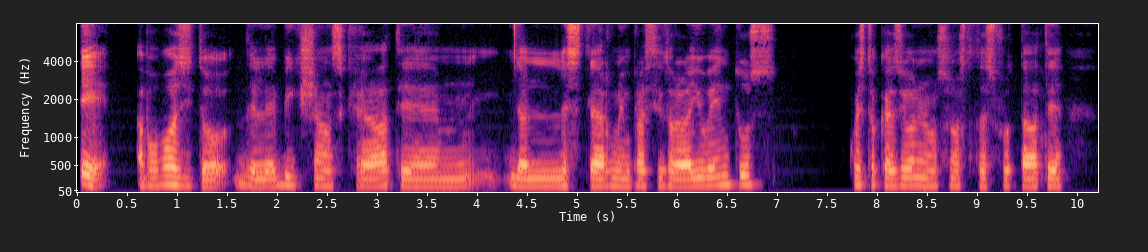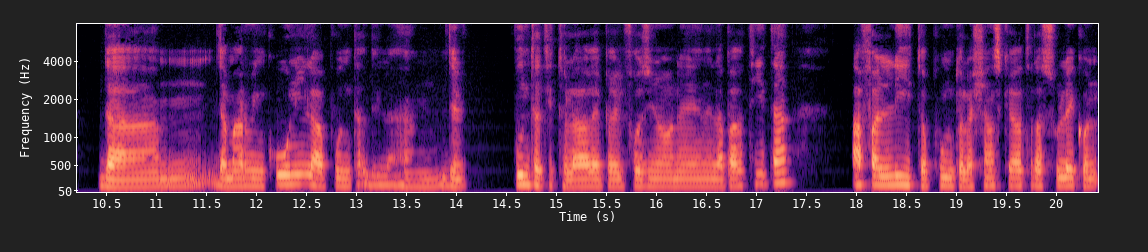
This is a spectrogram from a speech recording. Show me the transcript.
E a proposito delle big chance create mh, dall'esterno in prestito dalla Juventus, queste occasioni non sono state sfruttate da, da Marvin Cuni, la punta del, del punta titolare per il Frosinone nella partita, ha fallito appunto la chance creata da Sule con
